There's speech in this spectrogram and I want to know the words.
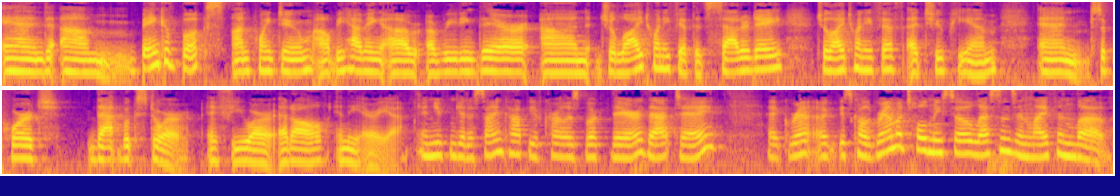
And um, Bank of Books on Point Dume, I'll be having a, a reading there on July 25th. It's Saturday, July 25th at 2 p.m. And support that bookstore if you are at all in the area. And you can get a signed copy of Carla's book there that day. Uh, it's called Grandma Told Me So Lessons in Life and Love.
